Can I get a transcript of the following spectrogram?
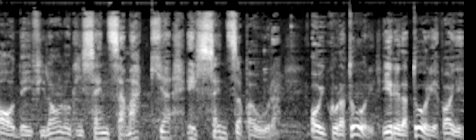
Ho dei filologhi senza macchia e senza paura. Ho i curatori, i redattori e poi.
